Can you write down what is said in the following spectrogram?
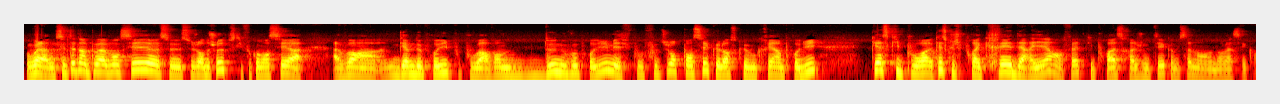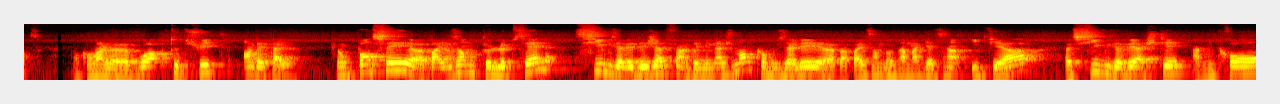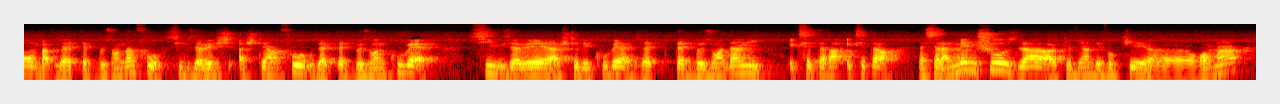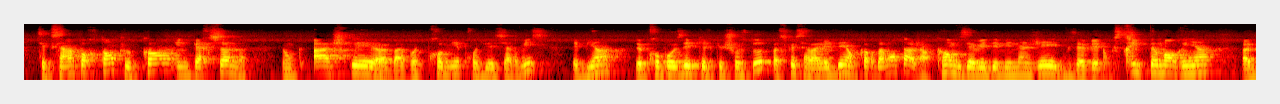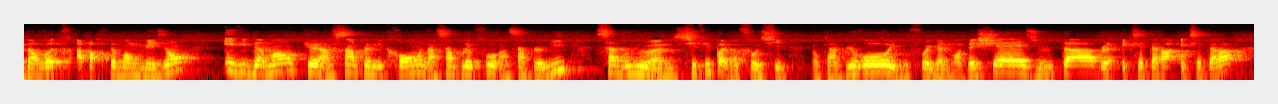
voilà, donc c'est peut-être un peu avancé ce, ce, genre de choses parce qu'il faut commencer à avoir une gamme de produits pour pouvoir vendre de nouveaux produits, mais il faut, toujours penser que lorsque vous créez un produit, qu'est-ce qui pourra, qu'est-ce que je pourrais créer derrière en fait qui pourra se rajouter comme ça dans, dans la séquence? Donc on va le voir tout de suite en détail. Donc pensez par exemple que l'upsell, si vous avez déjà fait un déménagement, quand vous allez bah, par exemple dans un magasin Ikea, euh, si vous avez acheté un micro-ondes, bah, vous avez peut-être besoin d'un four. Si vous avez acheté un four, vous avez peut-être besoin de couverts. Si vous avez acheté des couverts, vous avez peut-être besoin d'un lit, etc., etc. c'est la même chose là que vient d'évoquer euh, Romain, c'est que c'est important que quand une personne donc a acheté euh, bah, votre premier produit et service, eh bien, de proposer quelque chose d'autre parce que ça va l'aider encore davantage. Hein. Quand vous avez déménagé et que vous avez donc strictement rien dans votre appartement ou maison, évidemment qu'un simple micro-ondes, un simple four, un simple lit, ça ne vous euh, suffit pas. Il vous faut aussi donc un bureau, il vous faut également des chaises, une table, etc., etc.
